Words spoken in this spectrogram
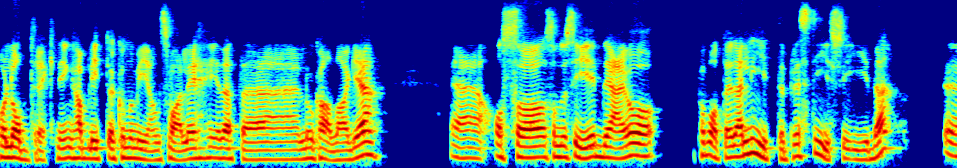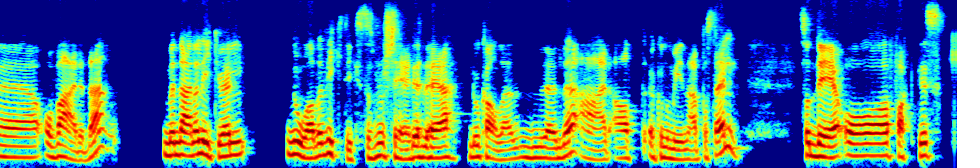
på loddtrekning har blitt økonomiansvarlig i dette lokallaget. Eh, og så, som du sier, det er jo på en måte det er lite prestisje i det å være det. Men det er allikevel noe av det viktigste som skjer i det lokale, er at økonomien er på stell. Så det å faktisk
